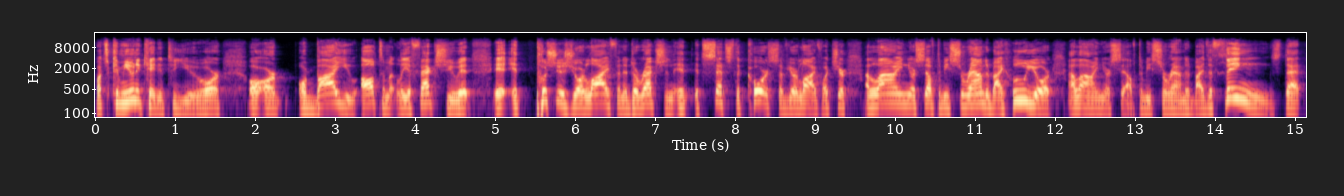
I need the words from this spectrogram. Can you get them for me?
What's communicated to you or, or, or, or by you ultimately affects you. It, it, it pushes your life in a direction. It, it sets the course of your life. What you're allowing yourself to be surrounded by, who you're allowing yourself to be surrounded by, the things that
